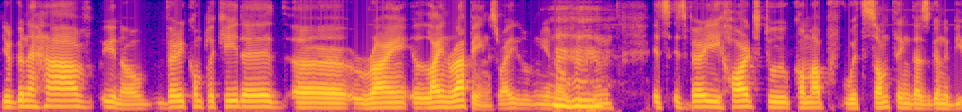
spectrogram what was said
you're going to have, you know, very complicated uh, line, line wrappings, right? You know, Mhm. It's it's very hard to come up with something that's going to be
